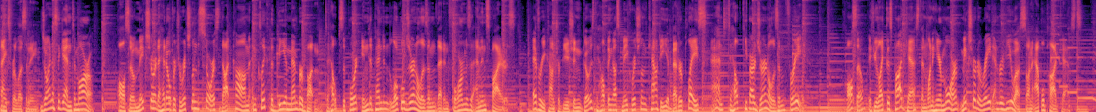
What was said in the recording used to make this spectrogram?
Thanks for listening. Join us again tomorrow. Also, make sure to head over to richlandsource.com and click the Be a Member button to help support independent local journalism that informs and inspires. Every contribution goes to helping us make Richland County a better place and to help keep our journalism free. Also, if you like this podcast and want to hear more, make sure to rate and review us on Apple Podcasts.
